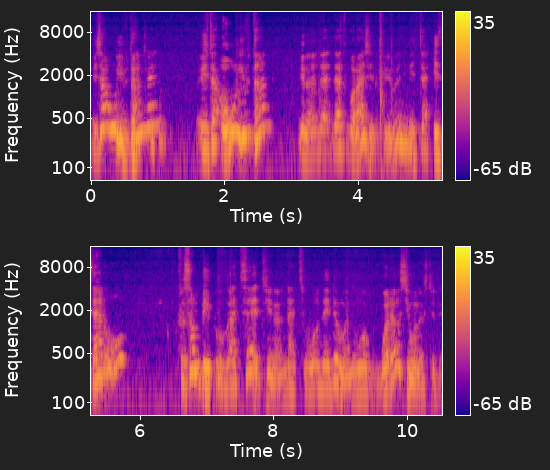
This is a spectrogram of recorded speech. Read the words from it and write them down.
is that all you've done, man? Is that all you've done? You know, that, that's what I say to people. Is that, is that all? For some people, that's it. You know, that's all they do. And what, what else you want us to do?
